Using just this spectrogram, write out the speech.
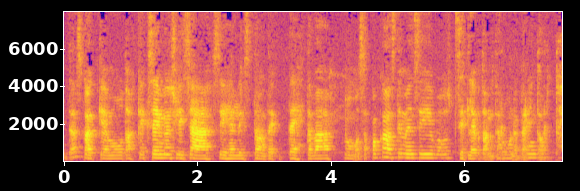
mitäs kaikkea muuta. Keksee myös lisää siihen listaan te- tehtävää, muun muassa pakastimen siivous. Sitten leivotaan niitä ruuneperin torttuja.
